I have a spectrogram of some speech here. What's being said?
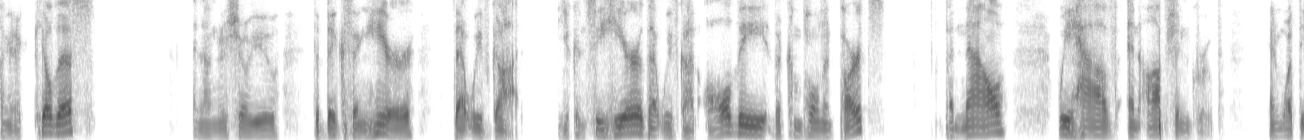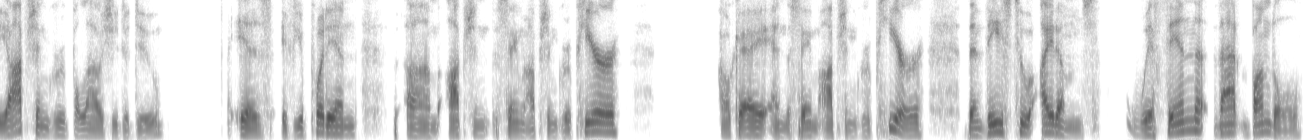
I'm going to kill this and I'm going to show you the big thing here that we've got. You can see here that we've got all the, the component parts, but now we have an option group. And what the option group allows you to do is if you put in um, option, the same option group here, okay, and the same option group here, then these two items within that bundle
